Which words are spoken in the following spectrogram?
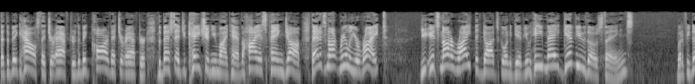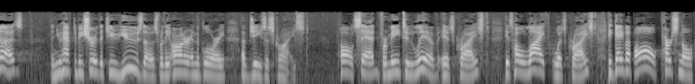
That the big house that you're after, the big car that you're after, the best education you might have, the highest paying job, that is not really your right. You, it's not a right that God's going to give you. He may give you those things, but if He does, then you have to be sure that you use those for the honor and the glory of Jesus Christ. Paul said, For me to live is Christ. His whole life was Christ. He gave up all personal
